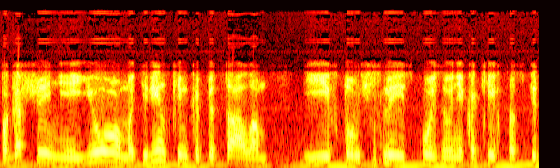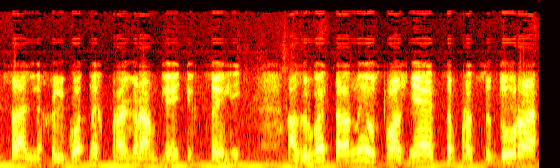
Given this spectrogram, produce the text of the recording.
погашение ее материнским капиталом и в том числе использование каких-то специальных льготных программ для этих целей. А с другой стороны, усложняется процедура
